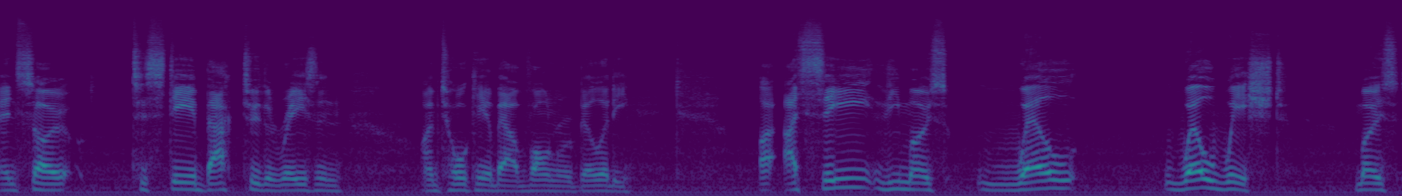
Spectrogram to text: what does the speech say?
And so, to steer back to the reason I'm talking about vulnerability, I, I see the most well well wished, most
